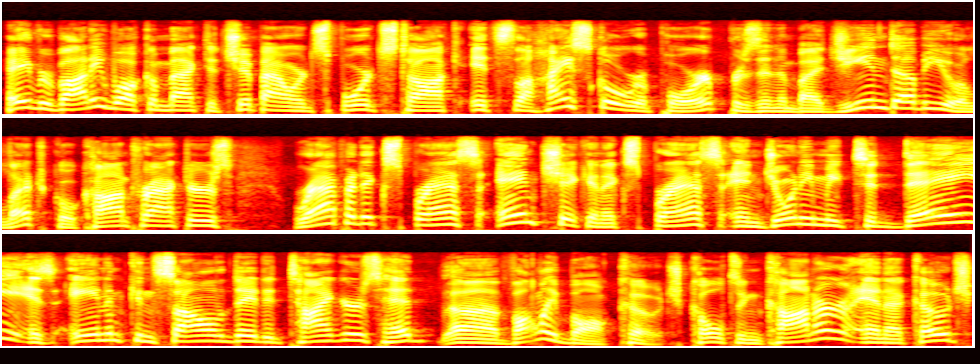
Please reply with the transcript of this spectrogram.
Hey everybody, welcome back to Chip Howard Sports Talk. It's the high school report presented by G&W Electrical Contractors, Rapid Express, and Chicken Express. And joining me today is A&M Consolidated Tigers head uh, volleyball coach Colten Conner. And a uh, coach,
